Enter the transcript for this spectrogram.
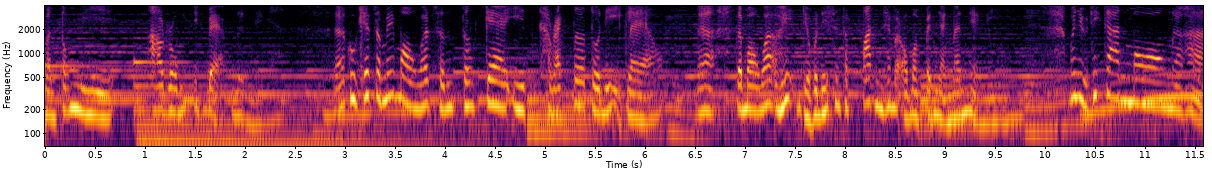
มันต้องมีอารมณ์อีกแบบหนึ่งอย่างเงี้ย นะครูเคสจะไม่มองว่าฉันต้องแก้อี character ตัวนี้อีกแล้วนะแต่มองว่าเฮ้ยเดี๋ยววันนี้ฉันจะปั้นให้มันออกมาเป็นอย่างนั้นอย่างนี้ มันอยู่ที่การมองนะคะ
